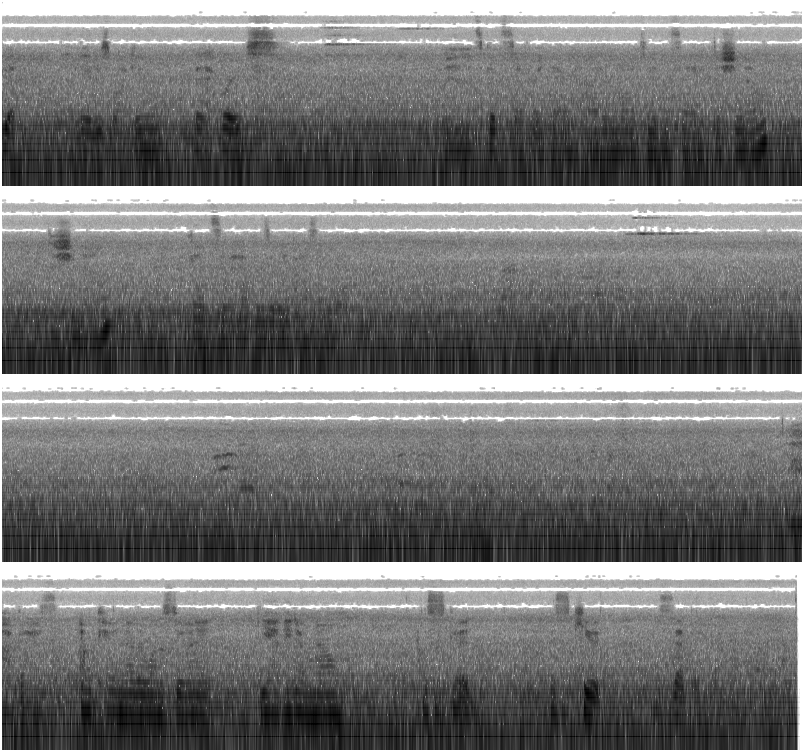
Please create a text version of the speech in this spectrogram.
Yep. Baby's walking backwards. Man, that's good stuff right there. I don't know what to even say. Does she know? Does she know? Okay, let's see what happens when we pass over. Oh, ah, guys. Okay, another one's doing it. Yeah, they don't know. This is good. This is cute. This is epic.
